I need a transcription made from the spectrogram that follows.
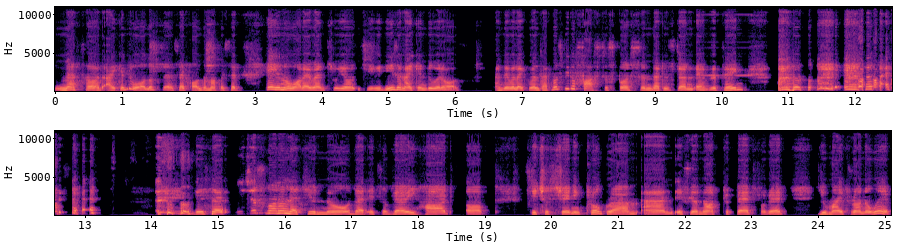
method. I can do all of this. I called them up. I said, hey, you know what? I went through your DVDs and I can do it all. And they were like, well, that must be the fastest person that has done everything. they said, we just want to let you know that it's a very hard uh, teachers training program. And if you're not prepared for it, you might run away.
